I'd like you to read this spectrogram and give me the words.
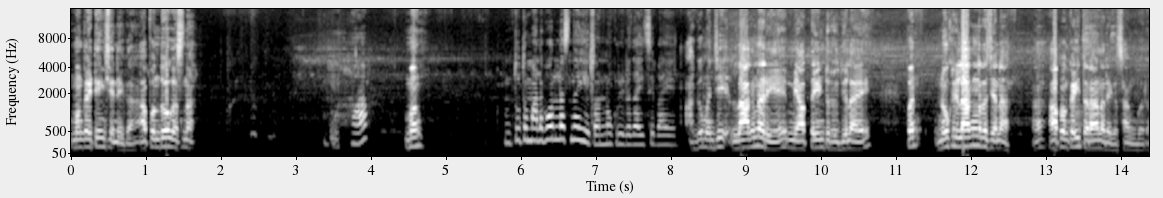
मग काही टेन्शन आहे का? आपण दोघंच ना. हा? मग? मग तू तर मला बोललाच नाही का नोकरीला जायचे बाहेर? अगं म्हणजे लागणार आहे मी आता इंटरव्ह्यू दिला आहे पण नोकरी लागणारच आहे ना. हं? आपण काही इथं राहणार आहे का? सांग बरं.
